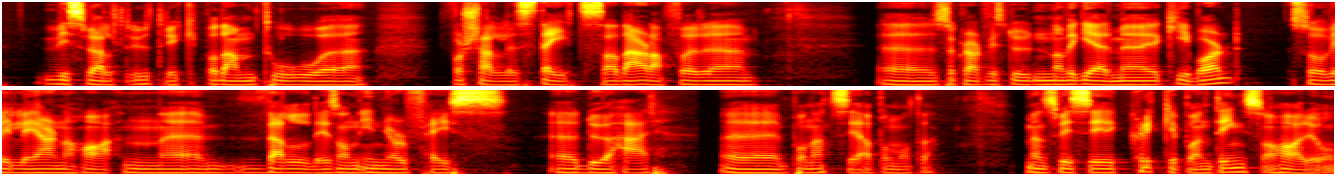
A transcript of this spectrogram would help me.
visuelt uttrykk på de to eh, forskjellige statesa der, da. For eh, eh, så klart, hvis du navigerer med keyboard, så vil jeg gjerne ha en eh, veldig sånn in your face, eh, du er her, eh, på nettsida, på en måte. Mens hvis jeg klikker på en ting, så har jeg jo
